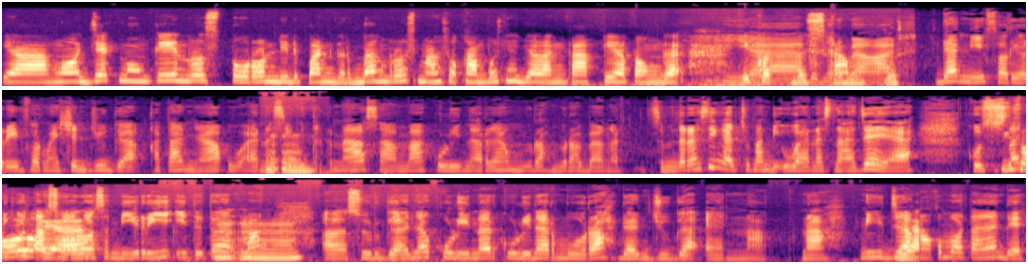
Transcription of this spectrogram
ya ngojek mungkin terus turun di depan gerbang terus masuk kampusnya jalan kaki atau enggak Iya, ikut bus kampus. banget. Dan nih for your information juga katanya UNS ini terkenal sama kulinernya yang murah-murah banget. Sebenarnya sih nggak cuma di UNS aja ya, khususnya Di di, Solo kota ya. Solo sendiri itu tuh emang uh, surganya kuliner-kuliner murah dan juga enak. Nah, nih Jang, Iya. aku mau tanya deh,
